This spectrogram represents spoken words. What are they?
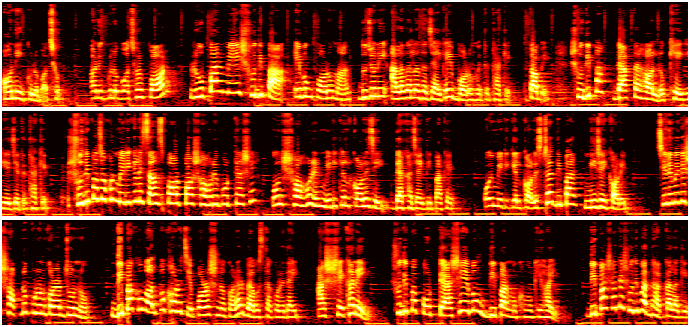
অনেকগুলো বছর। অনেকগুলো বছর পর রূপার মেয়ে সুদীপা এবং পরমা দুজনেই আলাদা আলাদা জায়গায় বড় হতে থাকে। তবে সুদীপা ডাক্তার হওয়ার লক্ষ্যে এগিয়ে যেতে থাকে। সুদীপা যখন মেডিকেলে চান্স পাওয়ার পর শহরে পড়তে আসে, ওই শহরের মেডিকেল কলেজেই দেখা যায় দীপাকে। ওই মেডিকেল কলেজটা দীপা নিজেই করে। ছেলেমেয়েদের স্বপ্ন পূরণ করার জন্য দীপা খুব অল্প খরচে পড়াশোনা করার ব্যবস্থা করে দেয়। আর সেখানেই সুদীপা পড়তে আসে এবং দীপার মুখোমুখি হয়। দীপার সাথে সুদীপার ধাক্কা লাগে।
